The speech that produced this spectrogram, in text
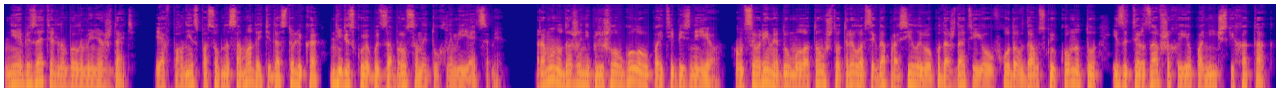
«Не обязательно было меня ждать. Я вполне способна сама дойти до столика, не рискуя быть забросанной тухлыми яйцами». Рамону даже не пришло в голову пойти без нее. Он все время думал о том, что Трелла всегда просила его подождать ее у входа в дамскую комнату из-за терзавших ее панических атак.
